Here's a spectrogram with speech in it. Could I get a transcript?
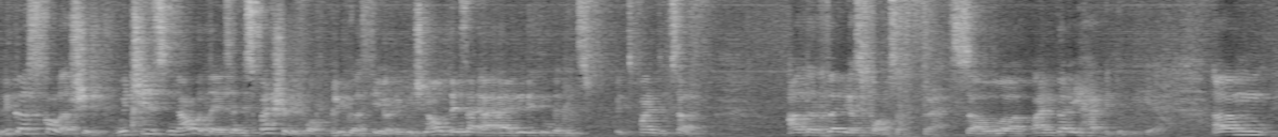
legal scholarship, which is nowadays, and especially for legal theory, which nowadays I, I really think that it's, it finds itself under various forms of threat. So uh, I'm very happy to be here. Um,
